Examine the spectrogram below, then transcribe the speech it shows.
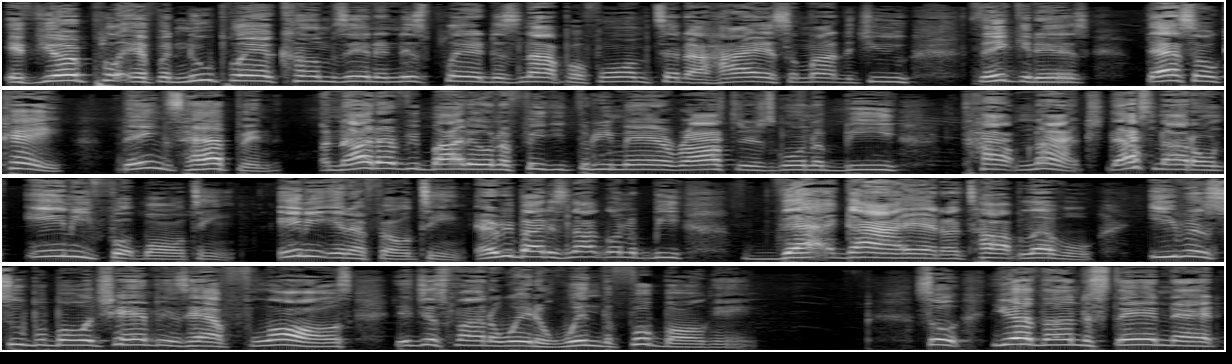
If your if a new player comes in and this player does not perform to the highest amount that you think it is, that's okay. Things happen. Not everybody on a 53 man roster is going to be top notch. That's not on any football team, any NFL team. Everybody's not going to be that guy at a top level. Even Super Bowl champions have flaws. They just find a way to win the football game. So you have to understand that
